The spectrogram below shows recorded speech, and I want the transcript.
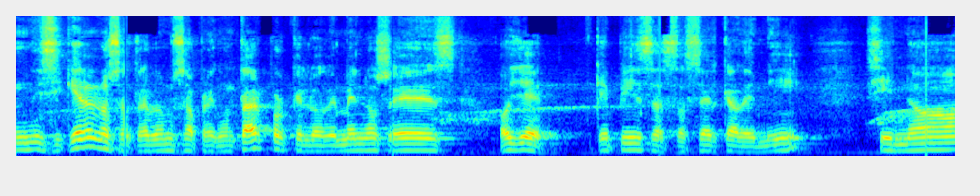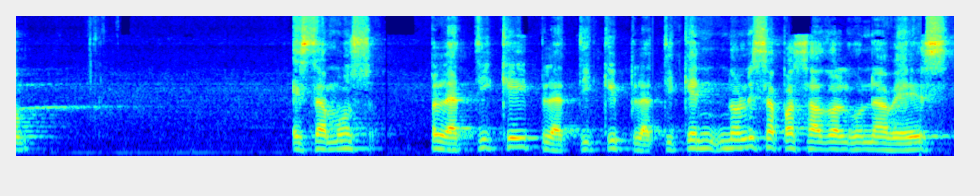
ni siquiera nos atrevemos a preguntar porque lo de menos es, oye, ¿qué piensas acerca de mí? Sino estamos platique y platique y platique. ¿No les ha pasado alguna vez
